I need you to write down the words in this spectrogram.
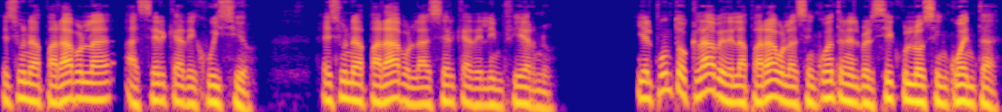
es una parábola acerca de juicio. Es una parábola acerca del infierno. Y el punto clave de la parábola se encuentra en el versículo 50.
